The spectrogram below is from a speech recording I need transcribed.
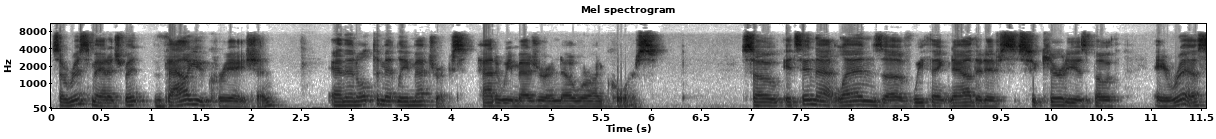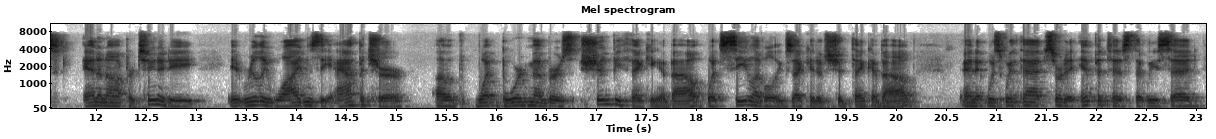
So, risk management, value creation, and then ultimately metrics. How do we measure and know we're on course? So, it's in that lens of we think now that if security is both a risk and an opportunity, it really widens the aperture of what board members should be thinking about, what C level executives should think about. And it was with that sort of impetus that we said,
